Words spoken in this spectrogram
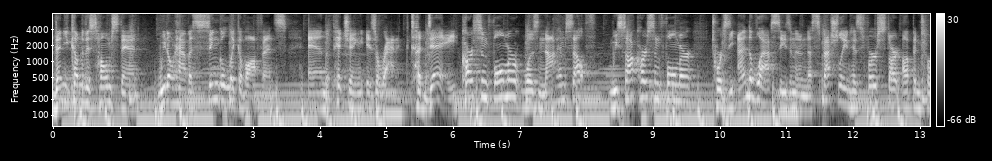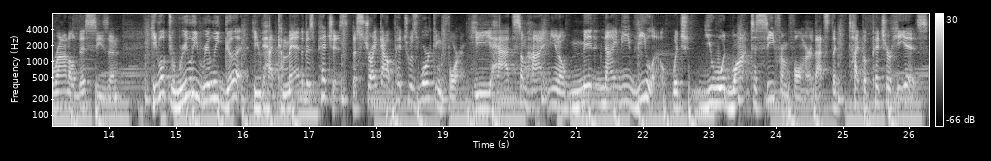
Then you come to this homestand, we don't have a single lick of offense, and the pitching is erratic. Today, Carson Fulmer was not himself. We saw Carson Fulmer towards the end of last season, and especially in his first start up in Toronto this season, he looked really, really good. He had command of his pitches. The strikeout pitch was working for him. He had some high, you know, mid 90 velo, which you would want to see from Fulmer. That's the type of pitcher he is.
